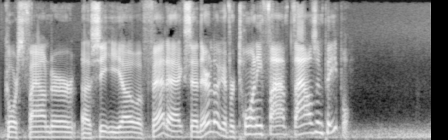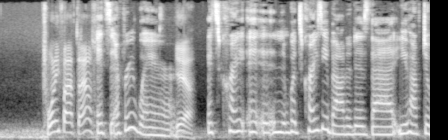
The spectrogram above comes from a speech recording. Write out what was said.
of course, founder, uh, CEO of FedEx. Said they're looking for twenty five thousand people. Twenty five thousand. It's everywhere. Yeah. It's crazy. And what's crazy about it is that you have to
